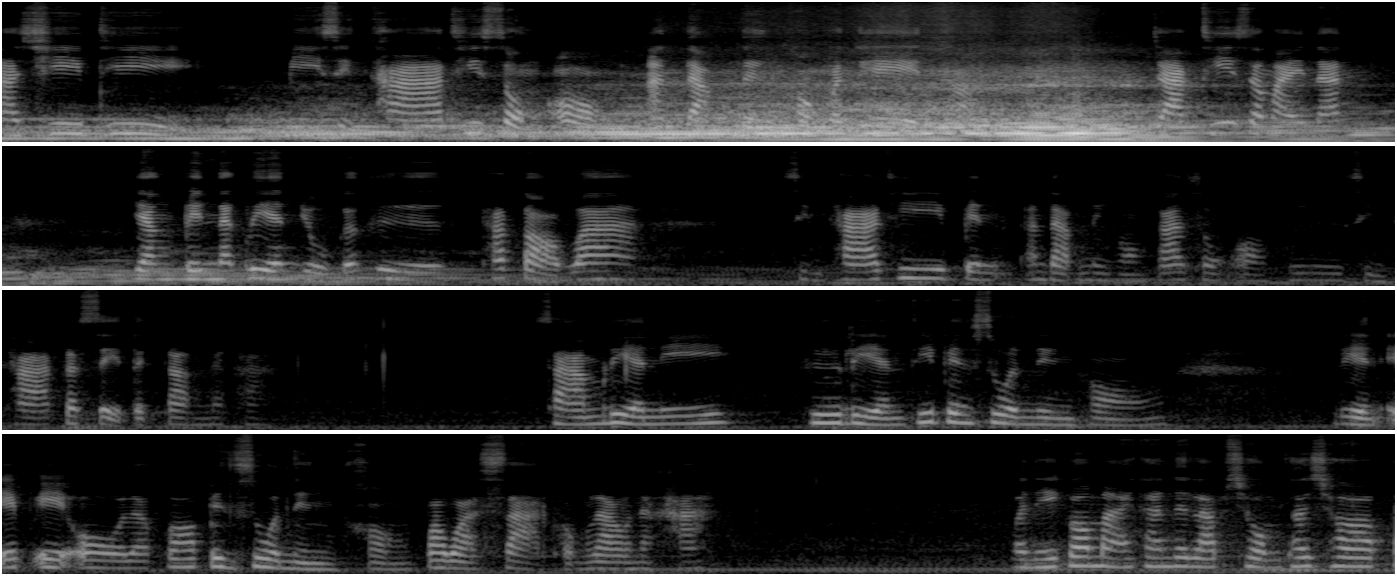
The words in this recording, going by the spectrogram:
อาชีพที่มีสินค้าที่ส่งออกอันดับหนึ่งของประเทศค่ะ จากที่สมัยนั้นยังเป็นนักเรียนอยู่ก็คือ ถ้าตอบว่าสินค้าที่เป็นอันดับหนึ่งของการส่งออกคือสินค้าเกษตรกรรมนะคะ สามเหรียญนี้คือเหรียญที่เป็นส่วนหนึ่งของเหรียญ FAO แล้วก็เป็นส่วนหนึ่งของประวัติศาสตร์ของเรานะคะ วันนี้ก็มาให้ท่านได้รับชม ถ้าชอบก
